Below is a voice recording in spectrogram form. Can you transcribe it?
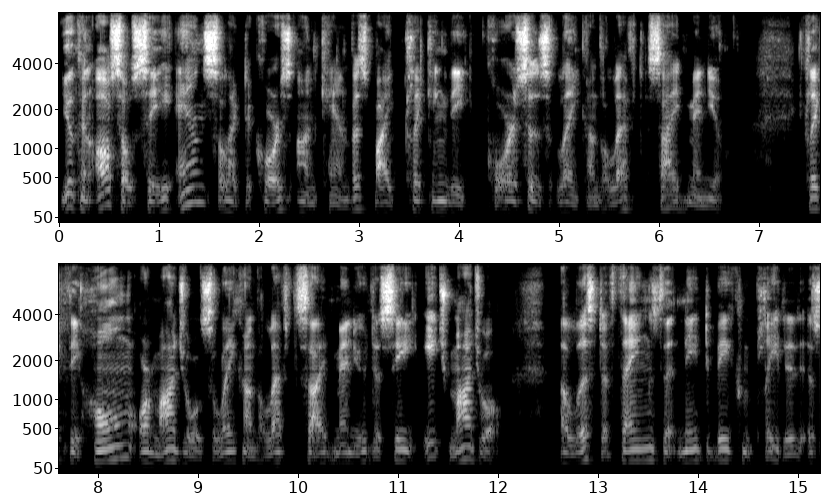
You can also see and select a course on Canvas by clicking the Courses link on the left side menu. Click the Home or Modules link on the left side menu to see each module. A list of things that need to be completed is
